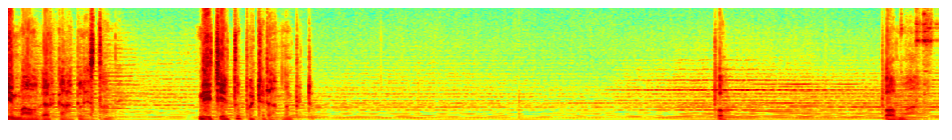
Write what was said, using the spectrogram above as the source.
నీ మామగారికి ఆకలిస్తోంది. నీ చేత్తో పట్టెడు అన్నం పెట్టు. పో. పోమ్మా.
